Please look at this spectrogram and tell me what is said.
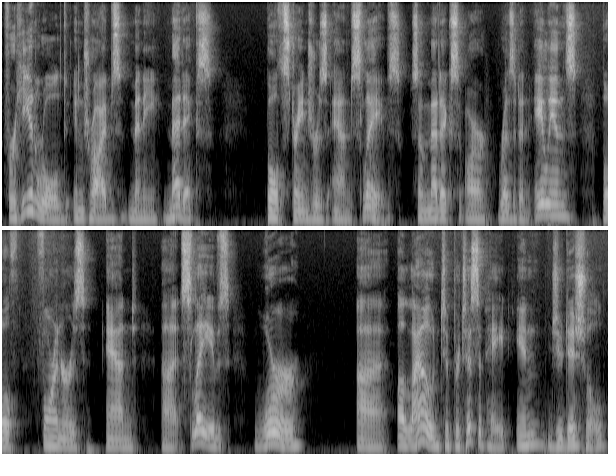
for he enrolled in tribes many metics, both strangers and slaves. So metics are resident aliens, both foreigners and uh, slaves were uh, allowed to participate in judicial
